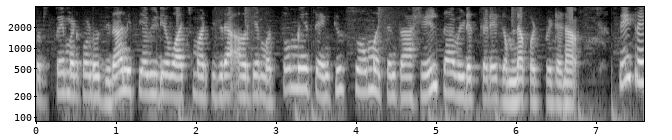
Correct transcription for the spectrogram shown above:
ಸಬ್ಸ್ಕ್ರೈಬ್ ಮಾಡಿಕೊಂಡು ದಿನನಿತ್ಯ ವಿಡಿಯೋ ವಾಚ್ ಮಾಡ್ತಿದ್ದೀರಾ, ಅವ್ರಿಗೆ ಮತ್ತೊಮ್ಮೆ ಥ್ಯಾಂಕ್ ಯು ಸೋ ಮಚ್ ಅಂತ ಹೇಳ್ತಾ ವಿಡಿಯೋದ ಕಡೆ ಗಮನ ಕೊಟ್ಬಿಡೋಣ. ಸ್ನೇಹಿತರೆ,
